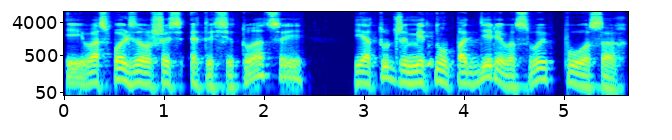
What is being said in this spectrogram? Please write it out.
И, воспользовавшись этой ситуацией, я тут же метнул под дерево свой посох,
